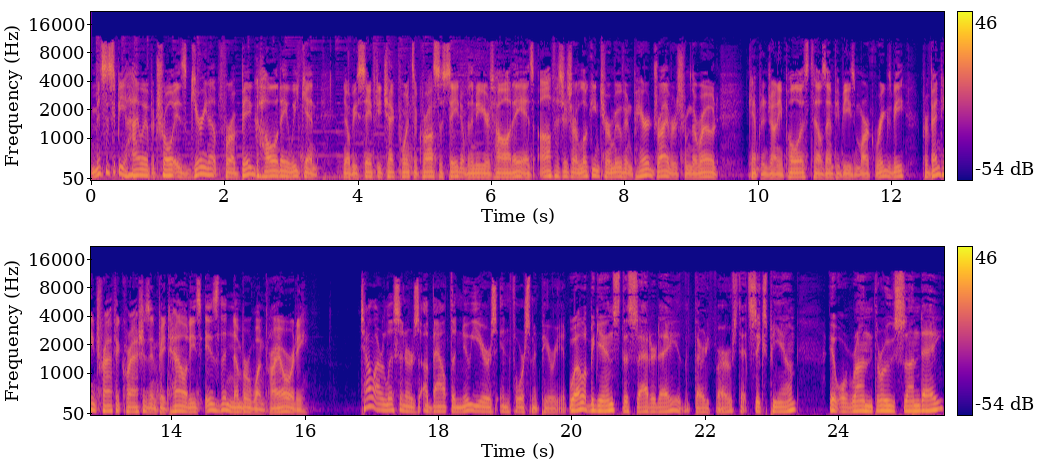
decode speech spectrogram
Mississippi Highway Patrol is gearing up for a big holiday weekend. There'll be safety checkpoints across the state over the New Year's holiday as officers are looking to remove impaired drivers from the road. Captain Johnny Poulos tells MPB's Mark Rigsby preventing traffic crashes and fatalities is the number one priority. Tell our listeners about the New Year's enforcement period. Well, it begins this Saturday, the 31st at 6 p.m. It will run through Sunday,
